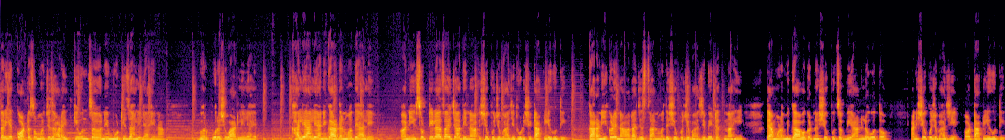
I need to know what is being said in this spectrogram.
तर हे कॉटसमोरची झाडं इतकी उंच आणि मोठी झालेली आहे ना भरपूर अशी वाढलेली आहेत. खाली आले आणि गार्डनमध्ये आले. आणि सुट्टीला जायच्या आधी ना शेपूची भाजी थोडीशी टाकली होती. कारण इकडे ना राजस्थानमध्ये शेपूची भाजी भेटत नाही. त्यामुळं मी गावाकडनं शेपूचं बी आणलं होतं आणि शेपूची भाजी टाकली होती.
